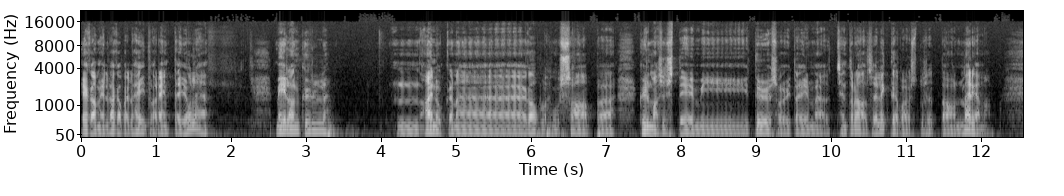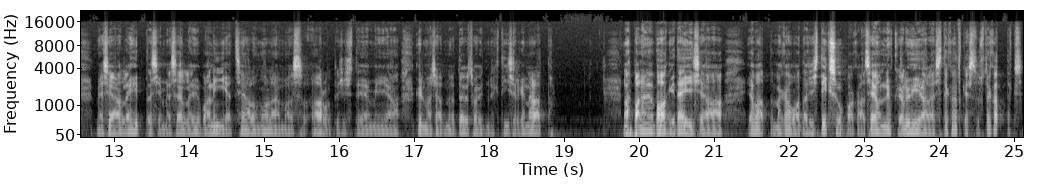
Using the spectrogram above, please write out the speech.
ega meil väga palju häid variante ei ole. meil on küll ainukene kauplus, kus saab äh, külmasüsteemi töös hoida ilma tsentraalse elektrivarustuseta, on Märjamaa. me seal ehitasime selle juba nii, et seal on olemas arvutisüsteemi ja külmaseadme töös hoidmiseks diiselgeneraator noh, paneme paagi täis ja, ja vaatame, kaua ta siis tiksub, aga see on niisugune lühiajaliste katkestuste katteks.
